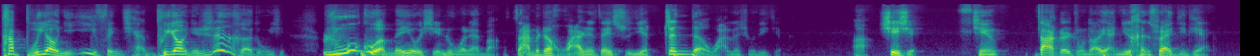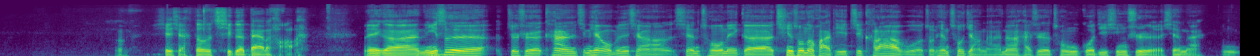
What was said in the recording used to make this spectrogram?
他不要你一分钱，不要你任何东西。如果没有新中国联邦，咱们这华人在世界真的完了，兄弟姐妹。啊，谢谢，请大根总导演，你很帅，今天。嗯，谢谢，都是七哥带的好啊。那个您是就是看今天我们想先从那个轻松的话题，G Club 昨天抽奖来呢，还是从国际形势先来？嗯。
